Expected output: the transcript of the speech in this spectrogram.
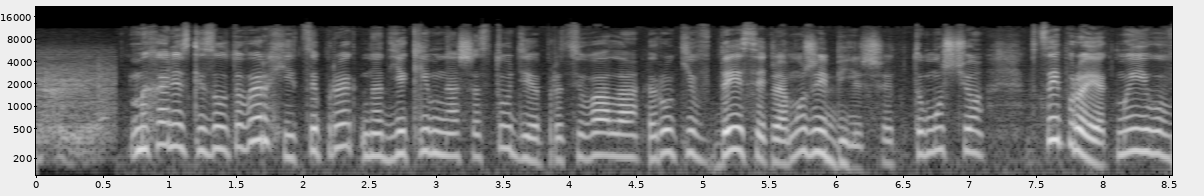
Михаїла. Михайлівський золотоверхий це проект, над яким наша студія працювала років 10, а може і більше. Тому що в цей проект ми його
